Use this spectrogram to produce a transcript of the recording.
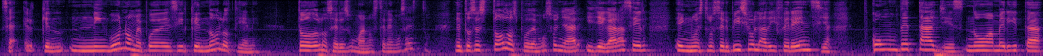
O sea, el que ninguno me puede decir que no lo tiene. Todos los seres humanos tenemos esto. Entonces todos podemos soñar y llegar a ser en nuestro servicio la diferencia. Con detalles, no amerita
